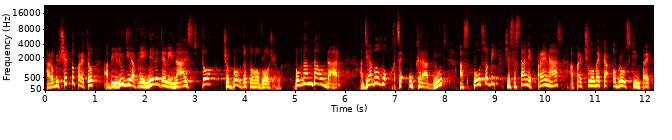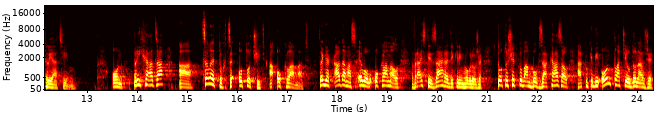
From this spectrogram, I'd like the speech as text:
a robí všetko preto, aby ľudia v nej nevedeli nájsť to, čo Boh do toho vložil. Boh nám dal dar a diabol ho chce ukradnúť a spôsobiť, že sa stane pre nás a pre človeka obrovským prekliatím. On prichádza a celé to chce otočiť a oklamať. Tak, jak Adama s Evou oklamal v rajskej záhrade, keď im hovoril, že toto všetko vám Boh zakázal, ako keby on tlačil do nás, že,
